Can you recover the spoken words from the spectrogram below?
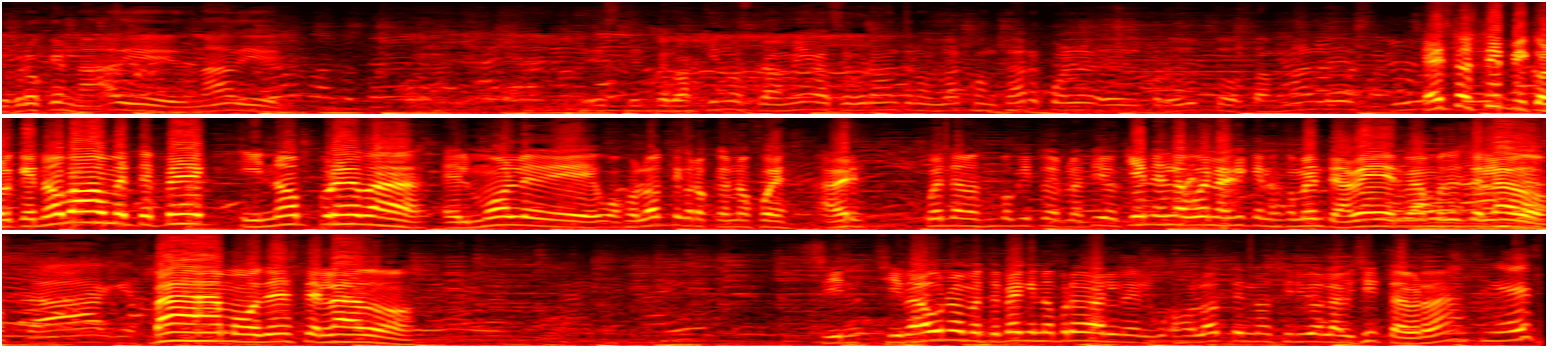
Yo creo que nadie, nadie. Este, pero aquí nuestra amiga seguramente nos va a contar cuál es el producto. Tamales. dulces. Esto es típico, el que no va a Ometepec y no prueba el mole de guajolote, creo que no fue. A ver, cuéntanos un poquito del platillo. ¿Quién es la buena aquí que nos comente? A ver, vamos de este lado. Vamos de este lado. Si, si va uno a Ometepec y no prueba el, el guajolote, no sirvió la visita, ¿verdad? Así es.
